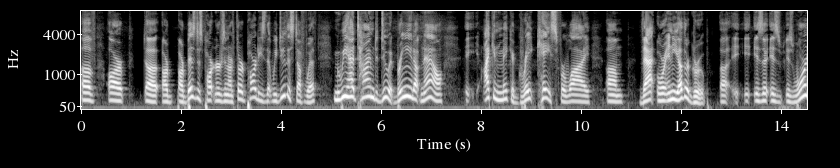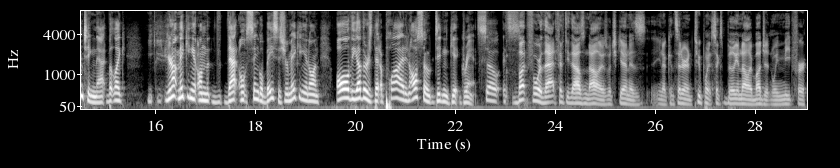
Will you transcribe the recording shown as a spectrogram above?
of our uh, our our business partners and our third parties that we do this stuff with. I mean, we had time to do it. Bringing it up now, I can make a great case for why um, that or any other group uh, is is is warranting that. But like you're not making it on that single basis. You're making it on all the others that applied and also didn't get grants. So it's but for that fifty thousand dollars, which again is you know considering a two point six billion dollar budget, and we meet for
